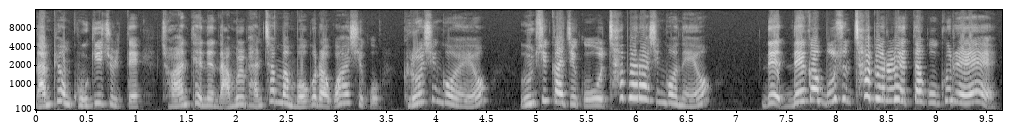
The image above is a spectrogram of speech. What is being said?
남편 고기 줄 때 저한테는 나물 반찬만 먹으라고 하시고 그러신 거예요? 음식 가지고 차별하신 거네요? 내, 내가 무슨 차별을 했다고 그래?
